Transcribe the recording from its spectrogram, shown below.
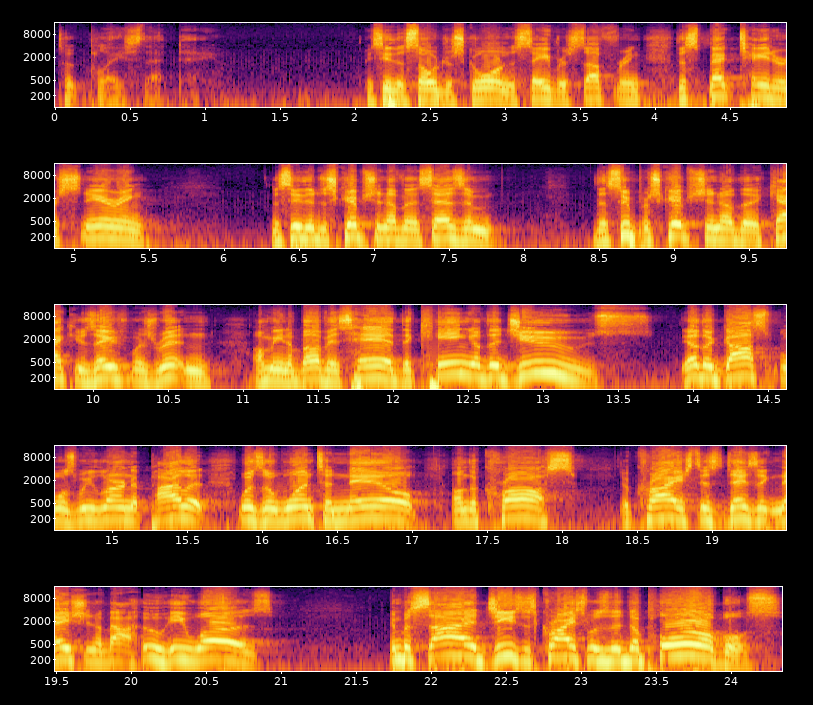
took place that day. We see the soldier scorn, the Savior suffering, the spectator sneering. To see the description of it, it says in the superscription of the accusation was written, I mean, above his head, the King of the Jews. The other Gospels, we learned that Pilate was the one to nail on the cross of Christ his designation about who he was. And beside Jesus Christ was the deplorables.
